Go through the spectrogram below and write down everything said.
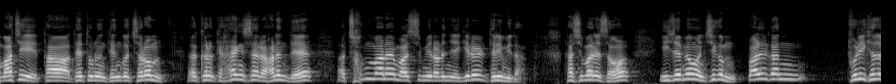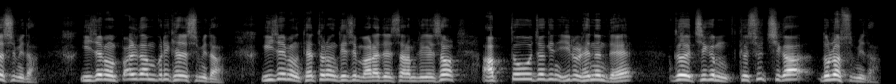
마치 다 대통령 된 것처럼 어, 그렇게 행세를 하는데 어, 천만의 말씀이라는 얘기를 드립니다. 다시 말해서 이재명은 지금 빨간 불이 켜졌습니다. 이재명 빨간 불이 켜졌습니다. 이재명 대통령 되지 말아야 될 사람 중에서 압도적인 일을 했는데 그 지금 그 수치가 놀랍습니다.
